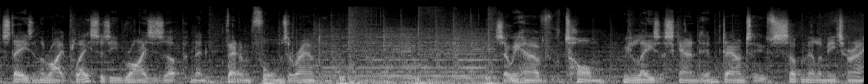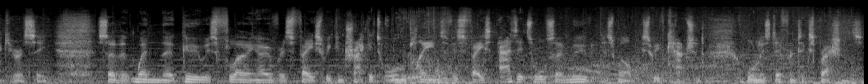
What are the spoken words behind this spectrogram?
stays in the right place as he rises up and then Venom forms around him. So we have Tom, we laser scanned him down to sub-millimeter accuracy so that when the goo is flowing over his face, we can track it to all the planes of his face as it's also moving as well because we've captured all his different expressions.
